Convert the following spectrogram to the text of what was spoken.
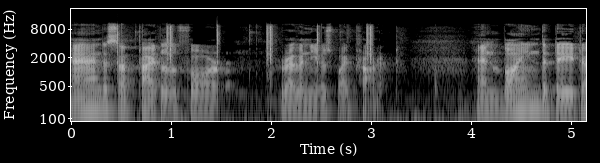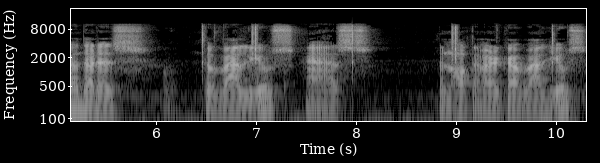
and a subtitle for revenues by product. And bind the data that is the values as the North America values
